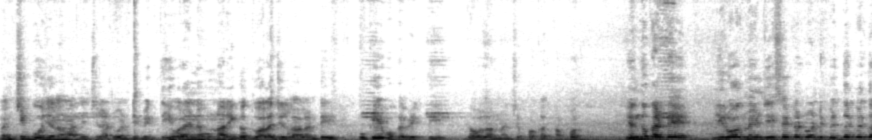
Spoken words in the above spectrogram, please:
మంచి భోజనం అందించినటువంటి వ్యక్తి ఎవరైనా ఉన్నారు ఈ గద్వాల జిల్లాలంటే ఒకే ఒక వ్యక్తి గౌలన్న అని చెప్పక తప్పదు. ఎందుకంటే ఈ రోజు మేము చేసేటటువంటి పెద్ద పెద్ద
